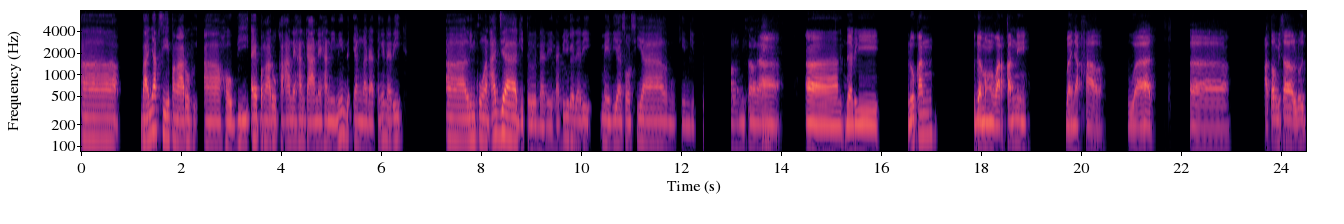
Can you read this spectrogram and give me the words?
uh, banyak sih pengaruh uh, hobi eh pengaruh keanehan-keanehan ini yang nggak datangnya dari uh, lingkungan aja gitu hmm, dari tapi juga dari media sosial mungkin gitu kalau misalnya uh, dari lu kan udah mengeluarkan nih banyak hal buat uh, atau misal lu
